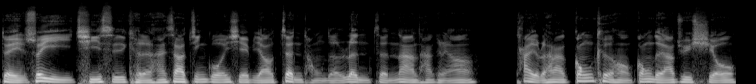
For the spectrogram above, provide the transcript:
对，所以其实可能还是要经过一些比较正统的认证，那他可能要他有了他的功课哈，功德要去修，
